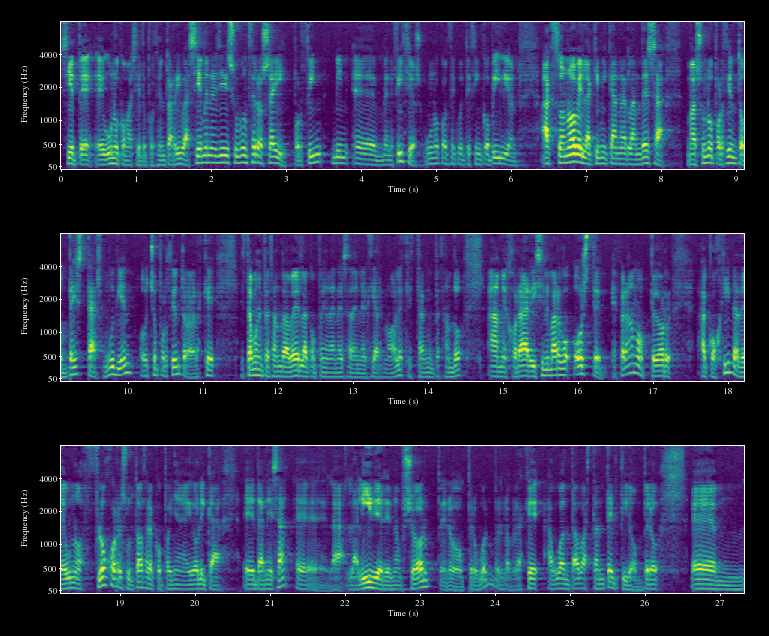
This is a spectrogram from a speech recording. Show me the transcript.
1,7% eh, arriba. Siem Energy sube un 0,6, por fin beneficios, 1,55 billion. Nobel, la química neerlandesa, más 1%. Vestas, muy bien, 8%. La verdad es que estamos empezando a ver la compañía danesa de energías renovables que están empezando a mejorar. Y sin embargo, Oster, esperábamos peor acogida de unos flojos resultados de la compañía eólica eh, danesa, eh, la, líder en offshore, pero, pero bueno, pues la verdad es que ha aguantado bastante el tirón. Pero em,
